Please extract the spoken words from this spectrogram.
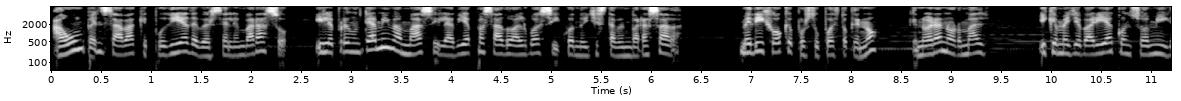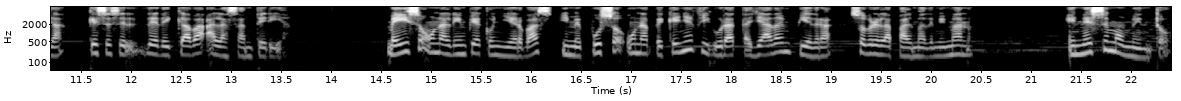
Aún pensaba que podía deberse al embarazo y le pregunté a mi mamá si le había pasado algo así cuando ella estaba embarazada. Me dijo que por supuesto que no, que no era normal y que me llevaría con su amiga que se dedicaba a la santería. Me hizo una limpia con hierbas y me puso una pequeña figura tallada en piedra sobre la palma de mi mano. En ese momento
